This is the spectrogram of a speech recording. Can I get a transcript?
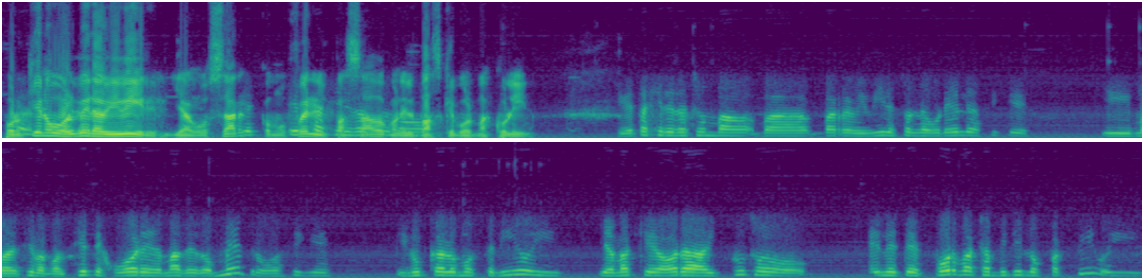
¿por qué no volver a vivir y a gozar como fue en el pasado con el básquetbol masculino? Y esta generación va, va, va a revivir esos laureles, así que, y más encima con siete jugadores de más de dos metros, así que, y nunca lo hemos tenido, y, y además que ahora incluso NT Sport va a transmitir los partidos y,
